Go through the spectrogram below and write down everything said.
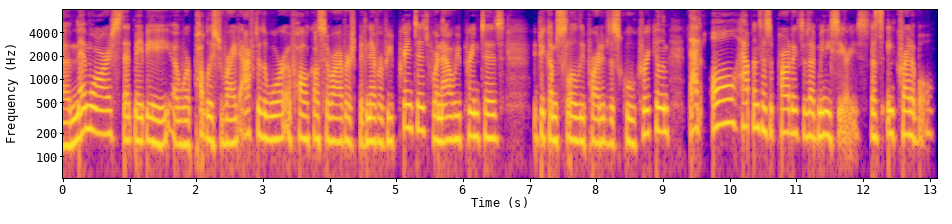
uh, memoirs that maybe uh, were published right after the war of Holocaust survivors but never reprinted were now reprinted. It becomes slowly part of the school curriculum. That all happens as a product of that miniseries. That's incredible.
